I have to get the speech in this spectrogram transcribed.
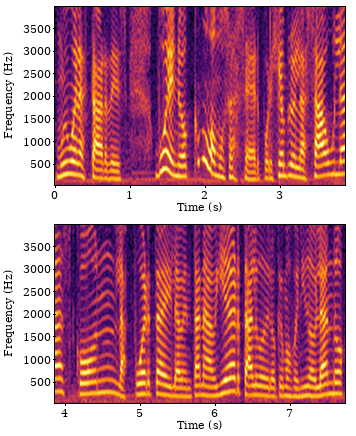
Muy buenas tardes. Bueno, ¿cómo vamos a hacer? Por ejemplo, en las aulas con las puertas y la ventana abierta, algo de lo que hemos venido hablando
